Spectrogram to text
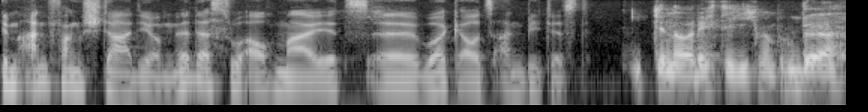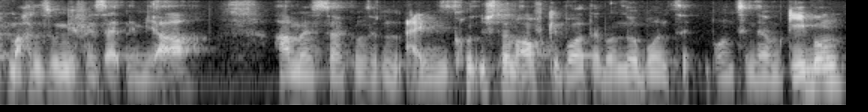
im Anfangsstadium, ne? dass du auch mal jetzt äh, Workouts anbietest. Genau, richtig. Ich und mein Bruder machen das ungefähr seit einem Jahr. Haben jetzt unseren eigenen Kundenstamm aufgebaut, aber nur bei uns, bei uns in der Umgebung.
